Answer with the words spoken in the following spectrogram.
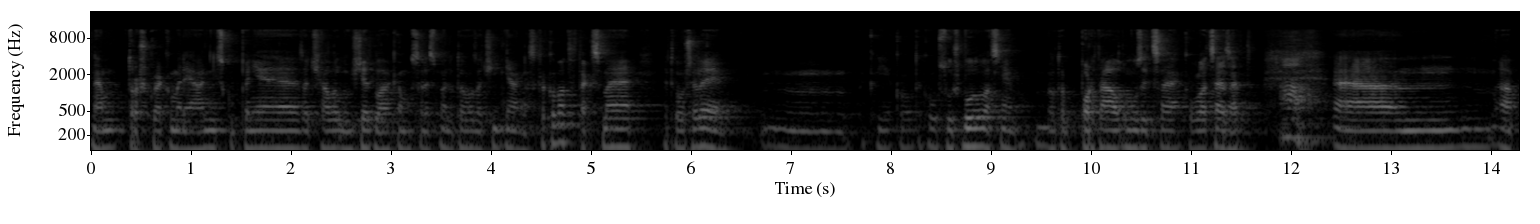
nám trošku jako mediální skupině začal ujíždět vlak a museli jsme do toho začít nějak naskakovat, tak jsme vytvořili mm, takový, jako, takovou službu, vlastně byl to portál o muzice koule.cz a. Ehm, a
